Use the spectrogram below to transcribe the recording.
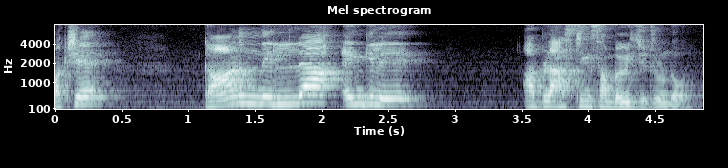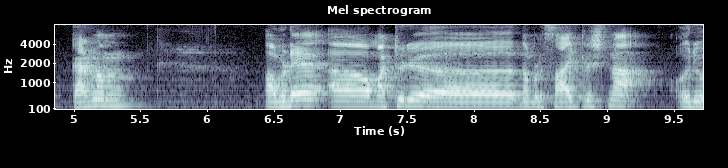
പക്ഷേ കാണുന്നില്ല എങ്കിൽ ആ ബ്ലാസ്റ്റിംഗ് സംഭവിച്ചിട്ടുണ്ടോ? കാരണം അവിടെ മറ്റൊരു നമ്മൾ സായി കൃഷ്ണ ഒരു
